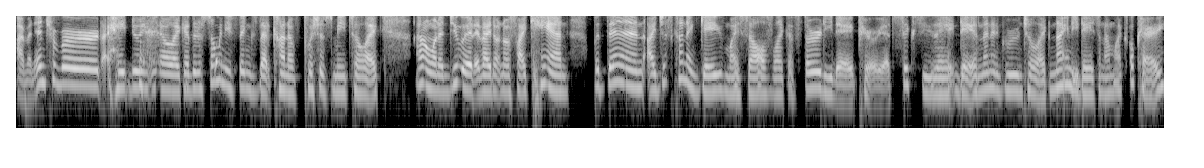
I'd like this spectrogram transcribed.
i'm an introvert. I hate doing you know like there's so many things that kind of pushes me to like i don't want to do it and i don't know if i can. But then i just kind of gave myself like a 30 day period 60 day, day and then it grew into like 90 days. And i'm like okay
